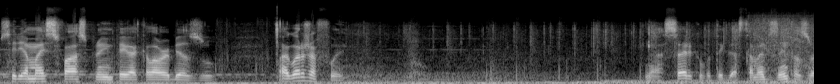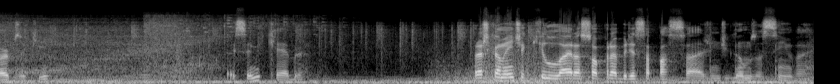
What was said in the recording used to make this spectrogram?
seria mais fácil pra mim pegar aquela orbe azul. Agora já foi. Ah, sério que eu vou ter que gastar mais 200 orbes aqui? Aí você me quebra. Praticamente aquilo lá era só pra abrir essa passagem, digamos assim, vai.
